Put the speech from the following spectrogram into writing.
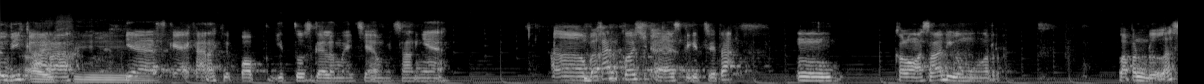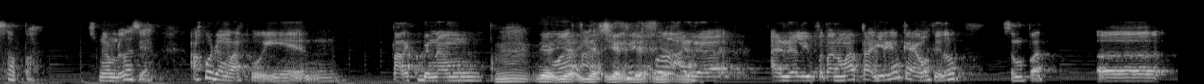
Lebih ke arah ya yes, kayak ke arah K-pop gitu segala macam misalnya uh, bahkan coach uh, sedikit cerita um, kalau nggak salah di umur 18 apa? 19 ya. Aku udah ngelakuin tarik benang hmm, yeah, yeah, yeah, yeah, yeah, yeah, yeah. ada ada lipatan mata. Jadi kan kayak waktu itu sempat uh,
